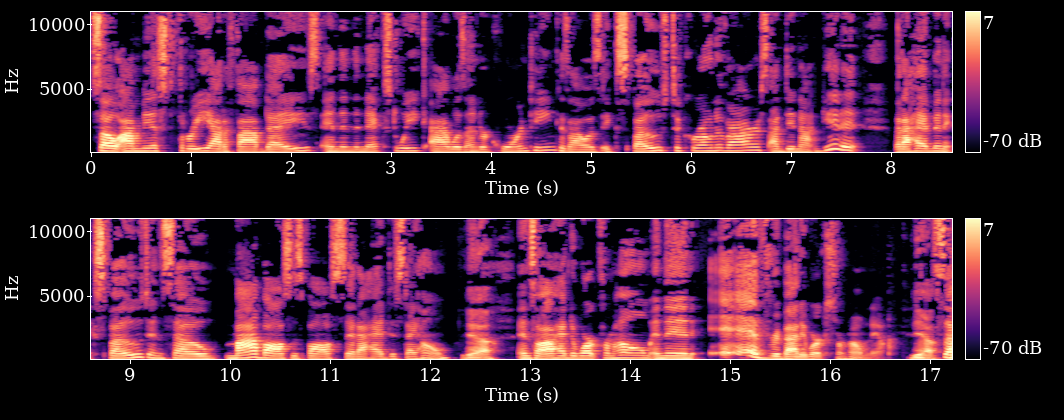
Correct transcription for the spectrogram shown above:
So I missed three out of five days. And then the next week I was under quarantine because I was exposed to coronavirus. I did not get it, but I had been exposed. And so my boss's boss said I had to stay home. Yeah. And so I had to work from home. And then everybody works from home now. Yeah. So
